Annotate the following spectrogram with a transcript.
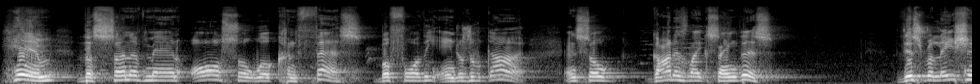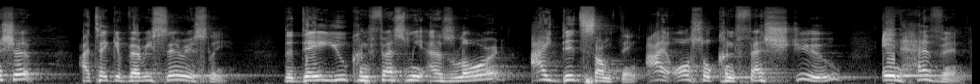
him the Son of Man also will confess before the angels of God. And so, God is like saying this this relationship, I take it very seriously. The day you confess me as Lord, I did something. I also confessed you in heaven.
